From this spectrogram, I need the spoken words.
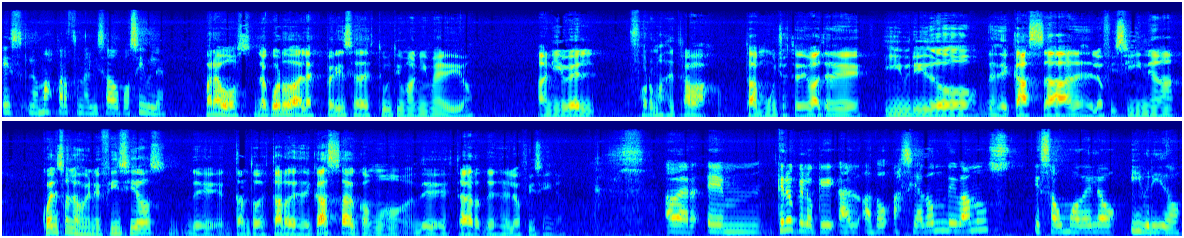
es lo más personalizado posible. Para vos, de acuerdo a la experiencia de este último año y medio, a nivel formas de trabajo, está mucho este debate de híbrido, desde casa, desde la oficina ¿Cuáles son los beneficios de tanto de estar desde casa como de estar desde la oficina? A ver, em, creo que lo que hacia dónde vamos es a un modelo híbrido.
